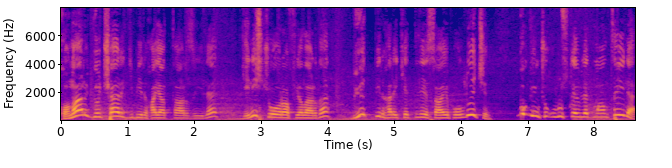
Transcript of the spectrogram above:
konar göçer gibi bir hayat tarzı ile geniş coğrafyalarda büyük bir hareketliliğe sahip olduğu için bugünkü ulus devlet mantığıyla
